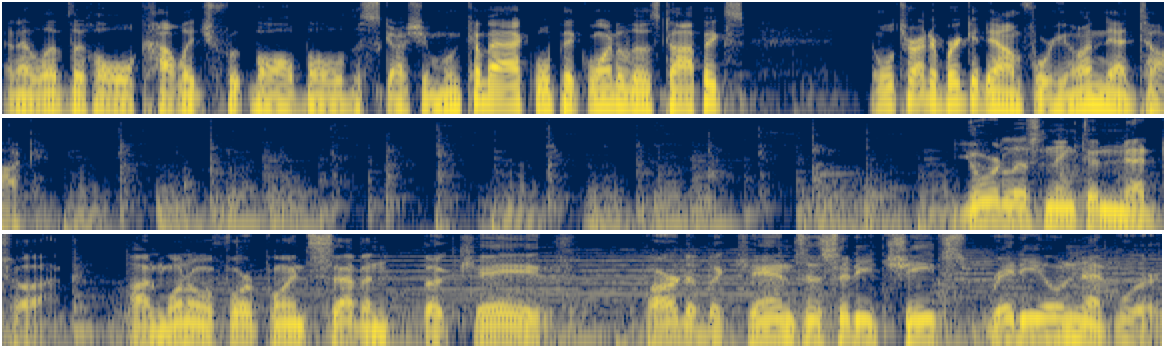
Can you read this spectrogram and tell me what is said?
And I love the whole college football bowl discussion. When we come back, we'll pick one of those topics and we'll try to break it down for you on Ned Talk. You're listening to Ned Talk on 104.7 The Cave, part of the Kansas City Chiefs Radio Network.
